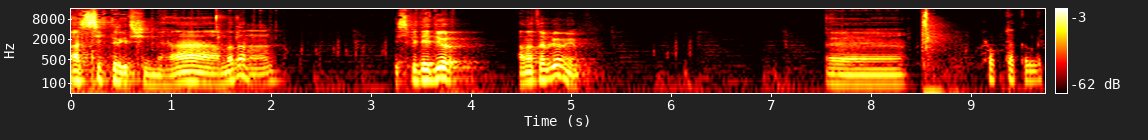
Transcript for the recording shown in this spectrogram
Ha siktir git şimdi. Ha anladın? Tespit ediyorum. Anlatabiliyor muyum? Ee, Çok takıldık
